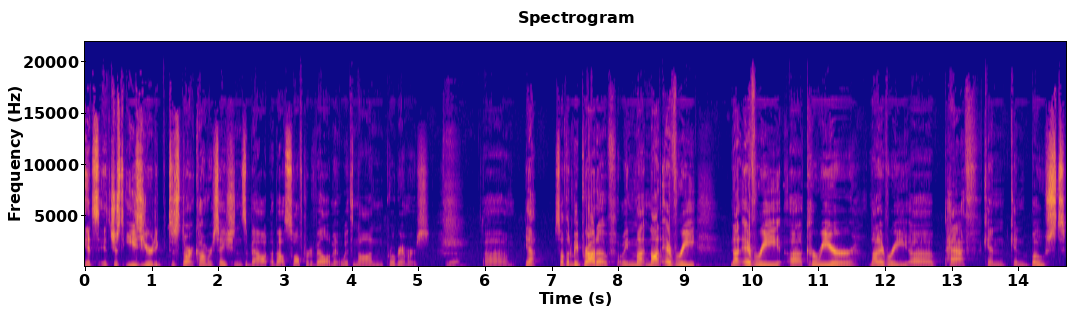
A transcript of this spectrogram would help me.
it's it's just easier to, to start conversations about about software development with non programmers. Yeah. Um, yeah something to be proud of. I mean, not not every not every uh, career, not every uh, path can can boast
